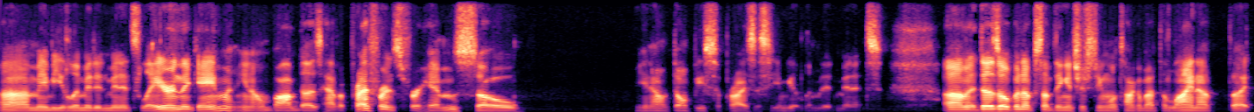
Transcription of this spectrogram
Uh, maybe limited minutes later in the game. You know, Bob does have a preference for him. So, you know, don't be surprised to see him get limited minutes. Um, it does open up something interesting. We'll talk about the lineup. But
